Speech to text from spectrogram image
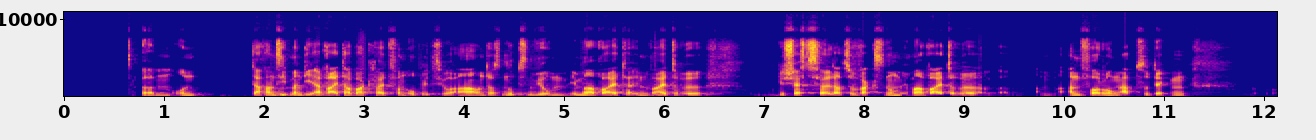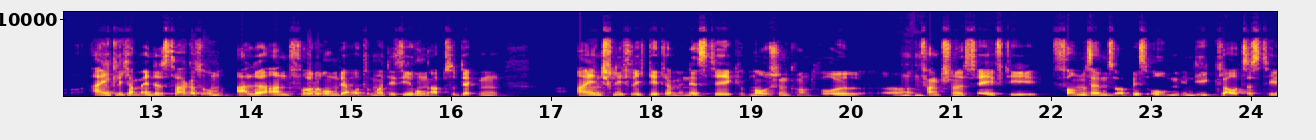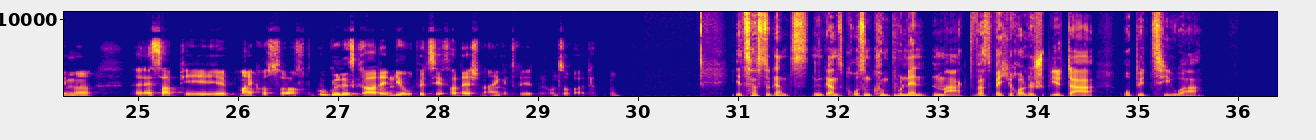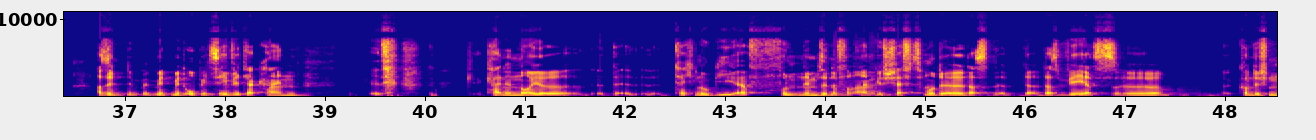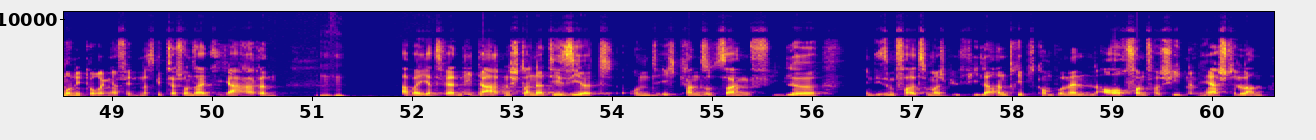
Ähm, und daran sieht man die Erweiterbarkeit von OPCOA und das nutzen wir, um immer weiter in weitere Geschäftsfelder zu wachsen, um immer weitere ähm, Anforderungen abzudecken eigentlich am Ende des Tages, um alle Anforderungen der Automatisierung abzudecken, einschließlich Deterministik, Motion Control, äh, mhm. Functional Safety, vom Sensor bis oben in die Cloud-Systeme, äh, SAP, Microsoft, Google ist gerade in die OPC Foundation eingetreten und so weiter. Hm? Jetzt hast du ganz, einen ganz großen Komponentenmarkt. Was, welche Rolle spielt da OPC UA? Also mit, mit OPC wird ja kein, keine neue äh, Technologie erfunden im Sinne von einem Geschäftsmodell, dass, dass wir jetzt äh, Condition Monitoring erfinden. Das gibt es ja schon seit Jahren. Mhm. Aber jetzt werden die Daten standardisiert und ich kann sozusagen viele, in diesem Fall zum Beispiel viele Antriebskomponenten auch von verschiedenen Herstellern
